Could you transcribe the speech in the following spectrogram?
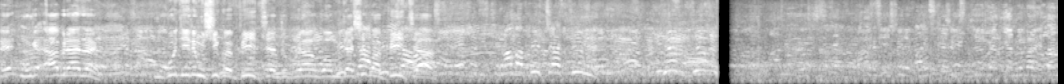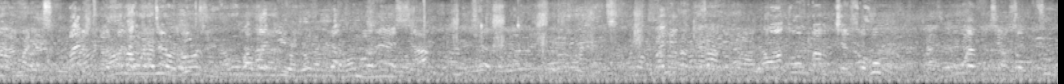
Eh, ah, brother, mkuje ili mshikwe picha ndugu yangu, hamjashikwa picha. mchezo huu uwe mchezo mzuri.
